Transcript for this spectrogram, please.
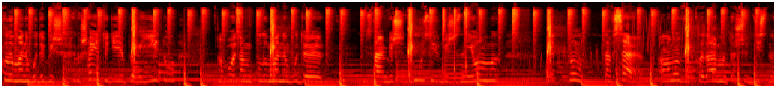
коли в мене буде більше грошей, тоді я переїду, або там, коли в мене буде не знаю, більше друзів, більше знайомих. Та все. Але ми відкладаємо те, що дійсно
